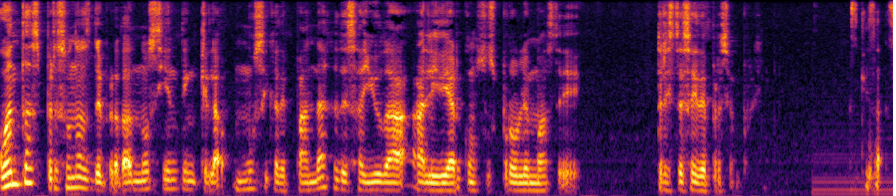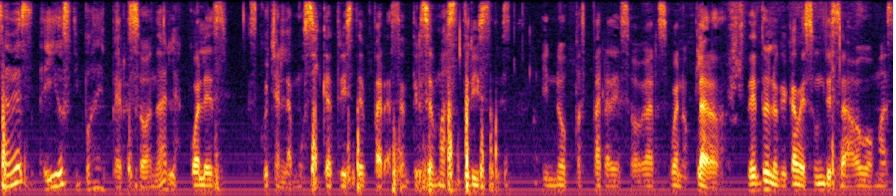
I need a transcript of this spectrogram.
¿Cuántas personas de verdad no sienten que la música de Panda les ayuda a lidiar con sus problemas de tristeza y depresión, por ejemplo? Es que, ¿sabes? Hay dos tipos de personas, las cuales escuchan la música triste para sentirse más tristes y no pues, para desahogarse. Bueno, claro, dentro de lo que cabe es un desahogo más,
